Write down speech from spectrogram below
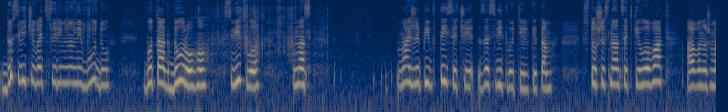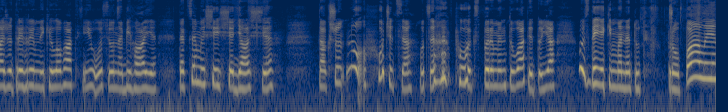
досвідчувати все рівно не буду, бо так дорого, світло. У нас майже пів тисячі за світло тільки, там 116 кВт, а воно ж майже 3 гривни кіловат, і ось воно набігає. Так це ми ще й щадяще. Так що, ну, хочеться оце поекспериментувати, то я ось деякі в мене тут пропали.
